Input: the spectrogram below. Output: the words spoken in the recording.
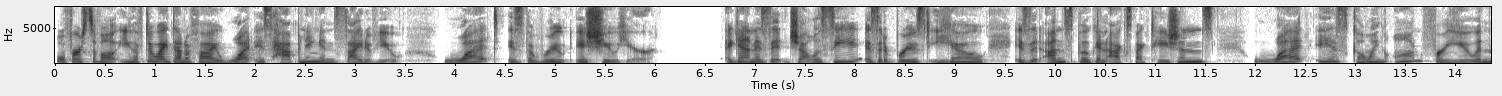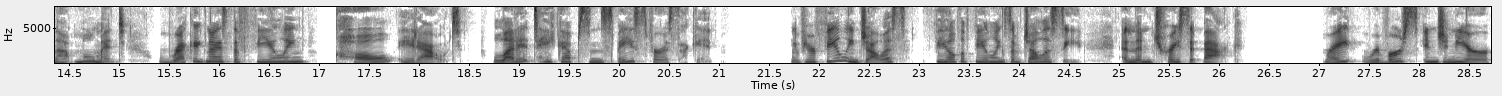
Well, first of all, you have to identify what is happening inside of you. What is the root issue here? Again, is it jealousy? Is it a bruised ego? Is it unspoken expectations? What is going on for you in that moment? Recognize the feeling, Call it out. Let it take up some space for a second. If you're feeling jealous, feel the feelings of jealousy and then trace it back, right? Reverse engineer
